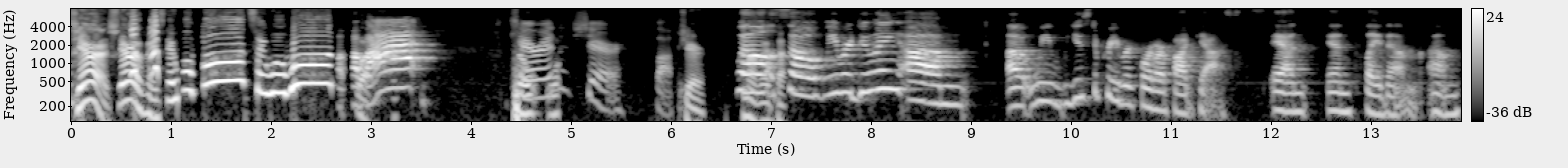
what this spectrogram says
Share, share with me. Say what? What? Say what? What? What? Bop! So, Karen, wh- share, Boppy. Share. Well, so we were doing. Um, uh, we used to pre-record our podcasts and and play them. Um,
